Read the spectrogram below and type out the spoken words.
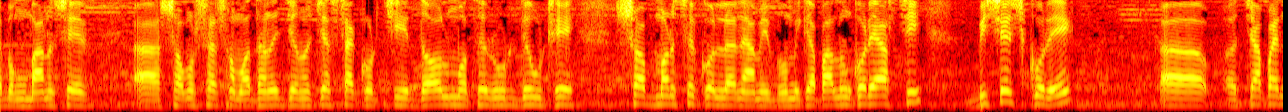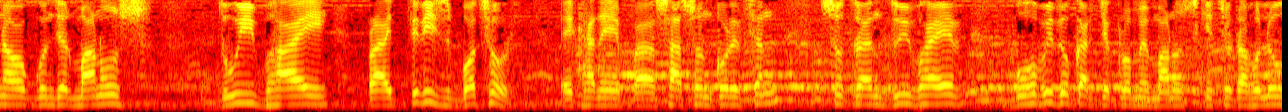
এবং মানুষের সমস্যা সমাধানের জন্য চেষ্টা করছি। দল মতের ঊর্ধ্বে উঠে সব মানুষের কল্যাণে আমি ভূমিকা পালন করে আসছি। বিশেষ করে চাঁপাইনবাবগঞ্জের মানুষ দুই ভাই প্রায় তিরিশ বছর এখানে শাসন করেছেন। সুতরাং দুই ভাইয়ের বহুবিধ কার্যক্রমে মানুষ কিছুটা হলেও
